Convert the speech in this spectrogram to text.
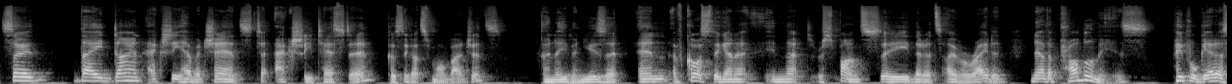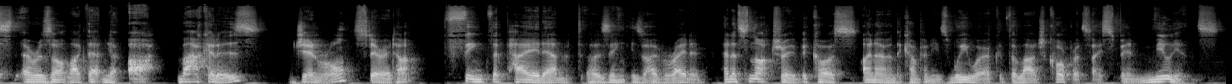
So they don't actually have a chance to actually test it because they've got small budgets and even use it. And of course, they're going to, in that response, see that it's overrated. Now, the problem is people get us a result like that and go, oh, marketers, general stereotype, think that paid advertising is overrated. And it's not true because I know in the companies we work with, the large corporates, they spend millions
